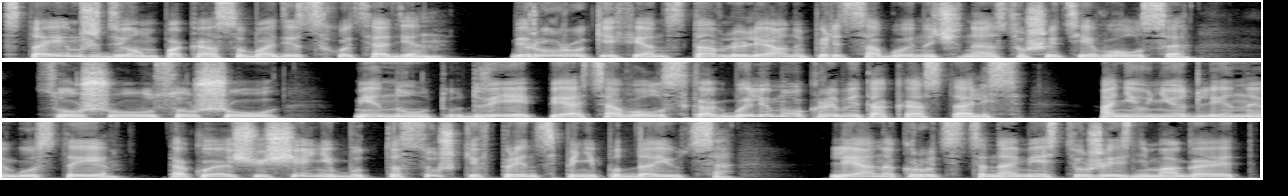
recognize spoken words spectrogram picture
Стоим, ждем, пока освободится хоть один. Беру руки фен, ставлю Лиану перед собой, начинаю сушить ей волосы. Сушу, сушу. Минуту, две, пять, а волосы как были мокрыми, так и остались. Они у нее длинные, густые. Такое ощущение, будто сушки в принципе не поддаются — Лиана крутится на месте, уже изнемогает.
